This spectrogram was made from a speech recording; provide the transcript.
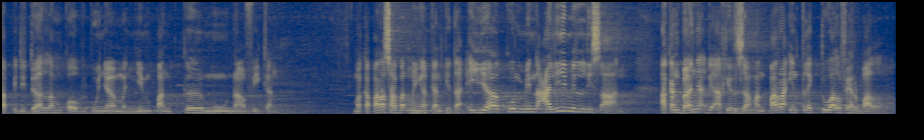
Tapi di dalam kalbunya menyimpan kemunafikan maka para sahabat mengingatkan kita, iyyakum min alimil lisan. Akan banyak di akhir zaman para intelektual verbal.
